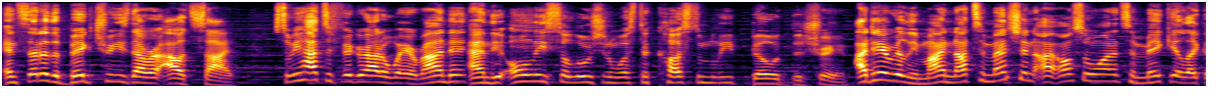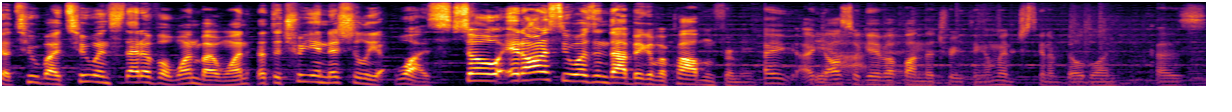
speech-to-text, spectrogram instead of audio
instead of the big trees that were outside. So we had to figure out a way around it and the only solution was to customly build the tree. I didn't really mind, not to mention I also wanted to make it like a 2x2 instead of a 1x1 that the tree initially was. So it honestly wasn't that big of a problem for me. I, I Yeah, also gave up on the tree thing. I'm gonna, just gonna build one because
